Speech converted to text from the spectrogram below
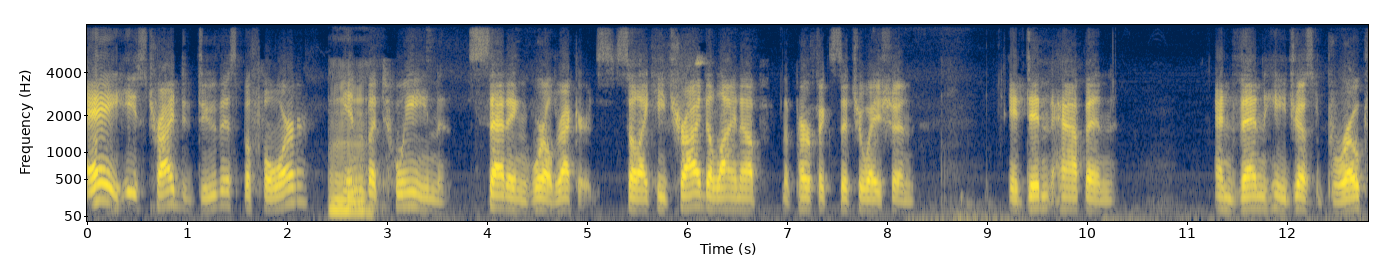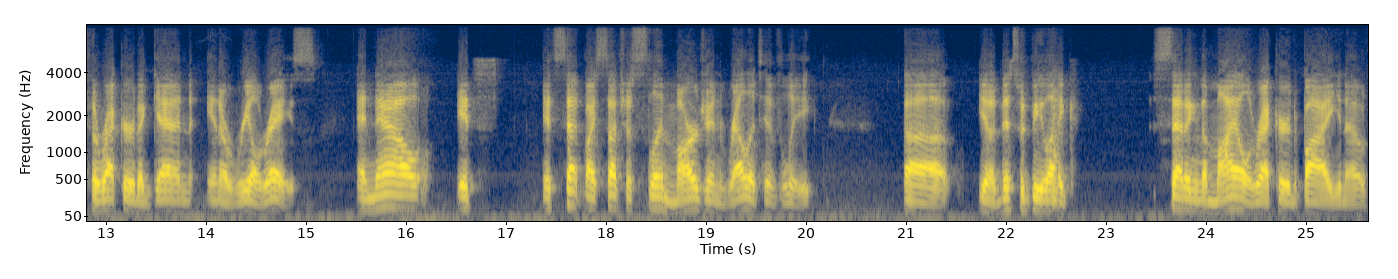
A, he's tried to do this before in Mhm. between setting world records. So, like, he tried to line up the perfect situation, it didn't happen. And then he just broke the record again in a real race. And now it's it's set by such a slim margin relatively. Uh, you know, this would be like setting the mile record by, you know,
